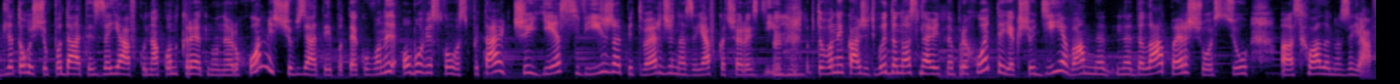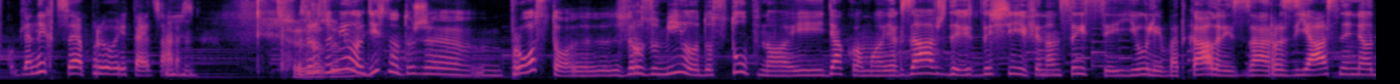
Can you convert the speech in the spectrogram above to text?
для того, щоб подати заявку на конкретну нерухомість, щоб взяти іпотеку, вони обов'язково спитають, чи є свіжа підтверджена заявка через дію. Мгм. Тобто вони кажуть, ви до нас навіть не приходьте, якщо дія вам не, не дала першу ось цю а, схвалену заявку. Для них це пріоритет зараз. Мгм. Це Зрозуміло, дійсно дуже просто, е, зрозуміло, доступно. І дякуємо, як завжди, від душі фінансистці Юлії Баткаловій за роз'яснення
